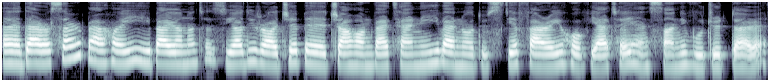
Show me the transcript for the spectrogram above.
در آثار بهایی بیانات زیادی راجع به جهان وطنی و نودوستی فرای هویت های انسانی وجود داره.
